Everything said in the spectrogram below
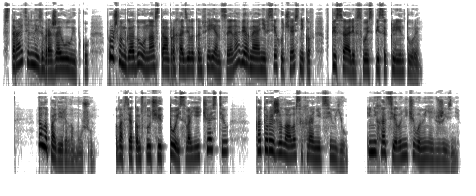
старательно изображая улыбку. «В прошлом году у нас там проходила конференция. Наверное, они всех участников вписали в свой список клиентуры». Элла поверила мужу. Во всяком случае, той своей частью, которая желала сохранить семью и не хотела ничего менять в жизни.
